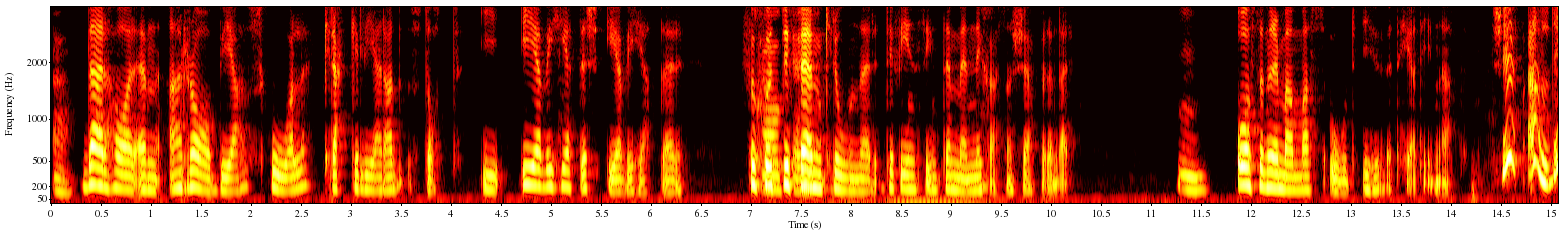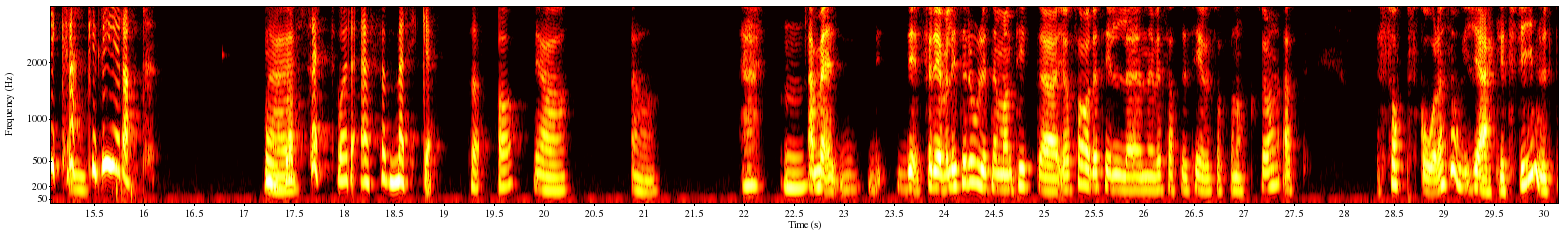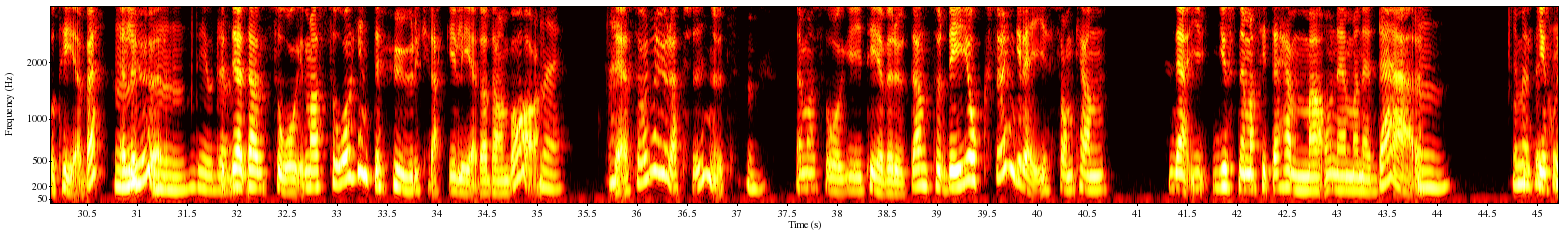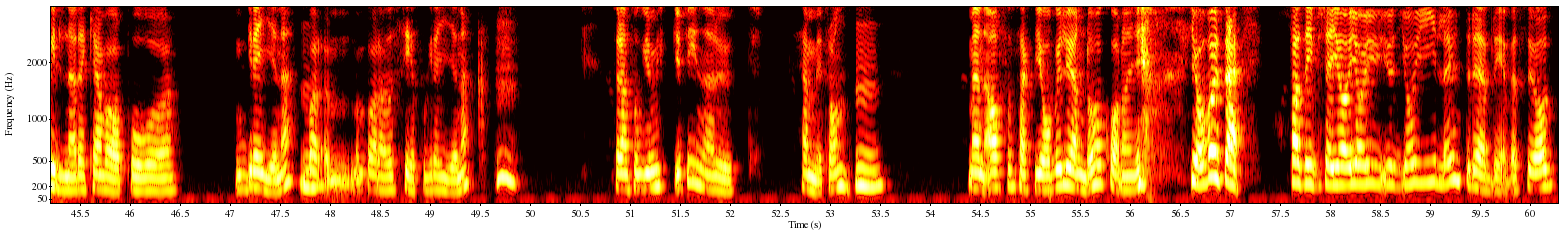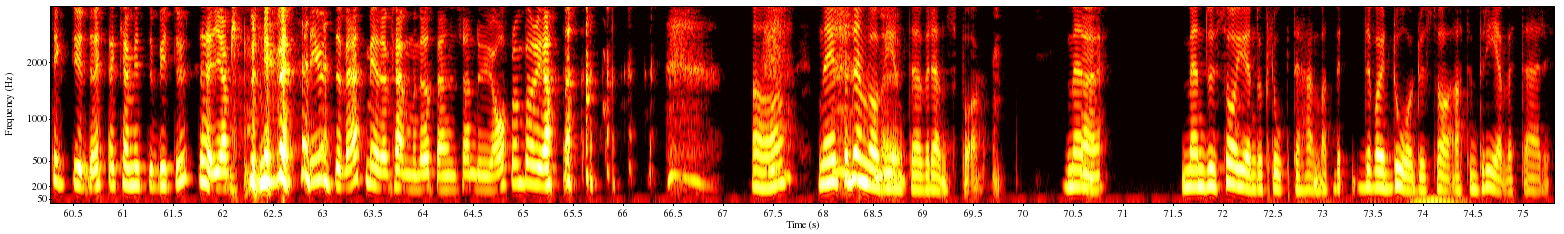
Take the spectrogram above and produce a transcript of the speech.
Ja. Där har en Arabia skål krackelerad stått i evigheters evigheter. För Ja, 75 kronor. Det finns inte en människa som köper den där. Mm. Och sen är det mammas ord i huvudet hela tiden att köp aldrig krackelerat. Nej. Oavsett vad det är för märke. Så, ja. Ja. Ja. Mm. ja men, det, för det var lite roligt när man tittar, jag sa det till eh, när vi satt i tv-soffan också, att soppskålen såg jäkligt fin ut på tv, eller hur? Mm, det gjorde den. Den såg, man såg inte hur krackelerad den var. Nej. Där såg den ju rätt fin ut. Mm. När man såg i tv-rutan. Så det är också en grej som kan, just när man sitter hemma och när man är där. Mm. Ja, vilken precis. skillnad det kan vara på grejerna. Mm. Bara, bara att se på grejerna. För den såg ju mycket finare ut hemifrån. Mm. Men ja, som sagt, jag vill ju ändå ha kvar den. Jag var ju såhär, fast i och för sig, jag, jag, jag, jag gillar ju inte det här brevet. Så jag tänkte ju direkt att kan vi inte byta ut det här jävla brevet? Det är ju inte värt mer än 500 spänn kände jag från början. Ja. Nej, för den var vi Nej. ju inte överens på. Men, Nej. men du sa ju ändå klokt det här med att det var ju då du sa att brevet är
